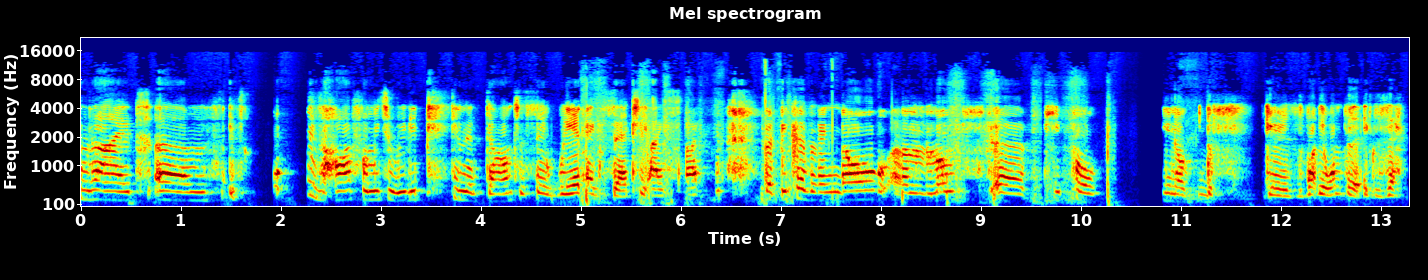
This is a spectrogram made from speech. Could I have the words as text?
Right. Um, it's always hard for me to really pin it down to say where exactly I started, but because I know um, most uh, people, you know, the figures, what they want the exact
